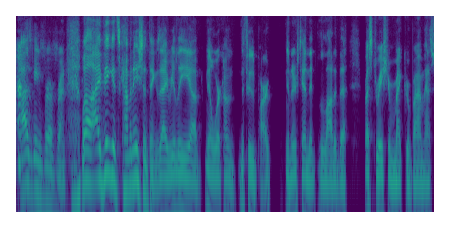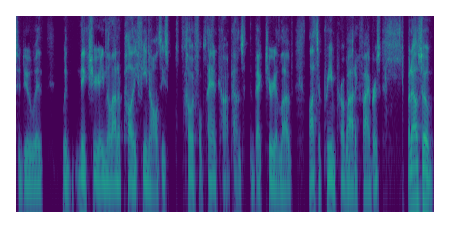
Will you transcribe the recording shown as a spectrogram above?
asking for a friend. Well, I think it's a combination of things. I really, uh, you know, work on the food part and understand that a lot of the restoration of microbiome has to do with with make sure you're eating a lot of polyphenols, these colorful plant compounds that the bacteria love, lots of pre and probiotic fibers. But I also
